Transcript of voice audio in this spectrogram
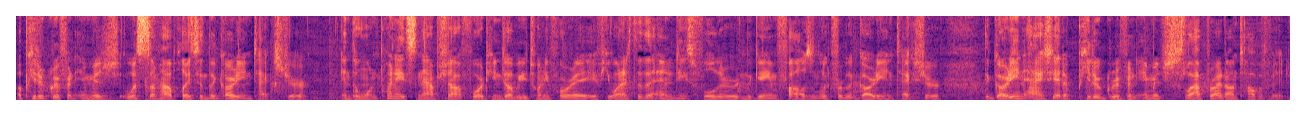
a Peter Griffin image was somehow placed in the Guardian texture. In the 1.8 snapshot 14W24A, if you went into the entities folder in the game files and looked for the Guardian texture, the Guardian actually had a Peter Griffin image slapped right on top of it.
